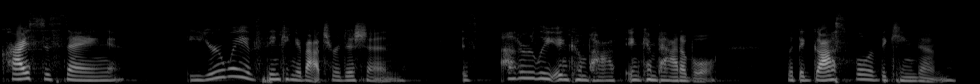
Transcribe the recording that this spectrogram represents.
Christ is saying, your way of thinking about tradition is utterly incompatible with the gospel of the kingdom.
